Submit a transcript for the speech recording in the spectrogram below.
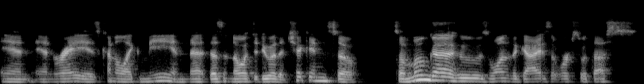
and and Ray is kind of like me and that doesn't know what to do with a chicken. So so Munga, who's one of the guys that works with us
